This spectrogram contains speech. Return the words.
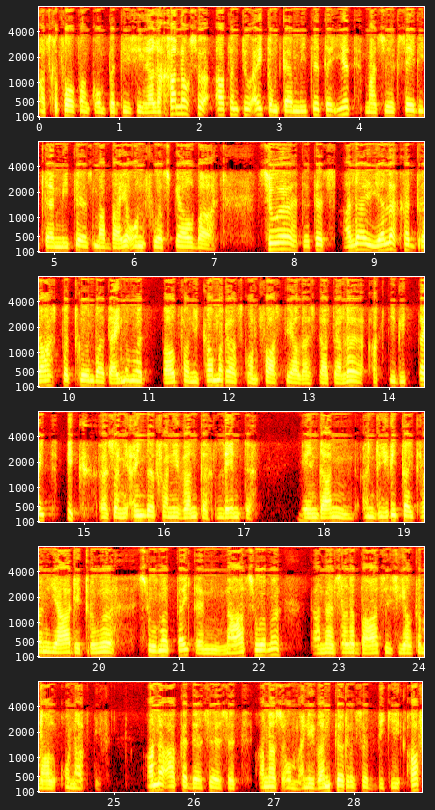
as gevolg van kompetisie. Hulle gaan nog so af en toe uit om termiete te eet, maar soos ek sê die termiete is maar baie onvoorspelbaar. So dit is hulle hele gedragspatroon wat hy nou met behulp van die kameras kon vasstel is dat hulle aktiwiteit piek is aan die einde van die winter, lente. En dan in hierdie tyd van die jaar, die droë somertyd en na somer, dan is hulle basies heeltemal onaktief. Ander akkedisse is dit andersom. In die winter is dit bietjie af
